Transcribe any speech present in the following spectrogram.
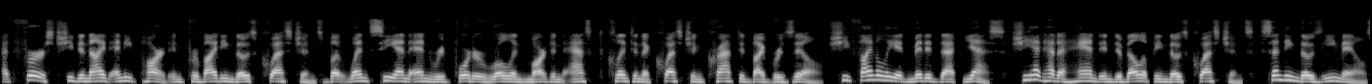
At first she denied any part in providing those questions but when CNN reporter Roland Martin asked Clinton a question crafted by Brazile, she finally admitted that, yes, she had had a hand in developing those questions. Sending those emails,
